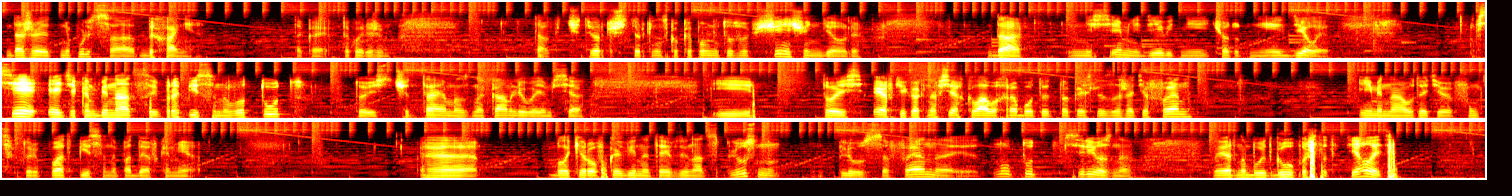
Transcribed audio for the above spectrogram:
Даже не пульс, а дыхание. Такая, такой режим. Так, четверки, шестерки, насколько я помню, тут вообще ничего не делали. Да, ни 7, ни 9, ничего тут не делает. Все эти комбинации прописаны вот тут. То есть читаем, ознакомливаемся. И то есть F, как на всех клавах, работают только если зажать FN. Именно вот эти функции, которые подписаны под F. -ками. Э, блокировка Win это F12+, ну, плюс FN. Э, ну, тут серьезно. Наверное, будет глупо что-то делать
